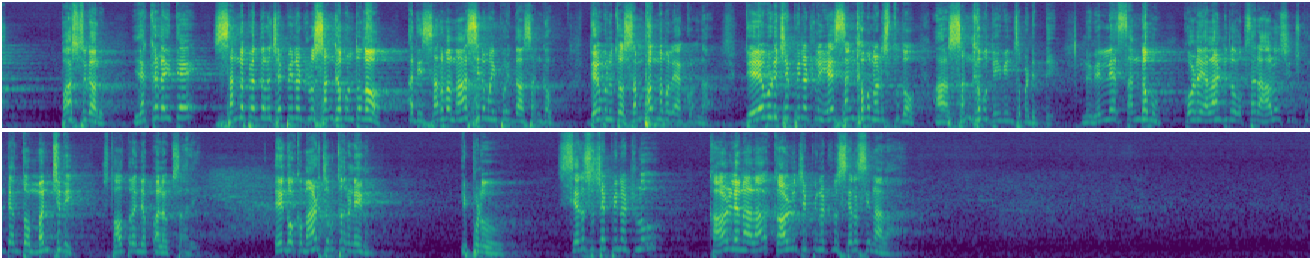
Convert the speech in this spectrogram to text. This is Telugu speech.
పాస్టర్ గారు. ఎక్కడైతే సంఘ పెద్దలు చెప్పినట్లు సంఘం ఉంటుందో అది సర్వనాశనం అయిపోయింది ఆ సంఘం. దేవునితో సంబంధం లేకుండా దేవుడు చెప్పినట్లు ఏ సంఘము నడుస్తుందో ఆ సంఘము దీవించబడింది. నువ్వు వెళ్ళే సంఘము కూడా ఎలాంటిదో ఒకసారి ఆలోచించుకుంటే ఎంతో మంచిది. స్తోత్రం చెప్పాలి ఒకసారి. ఇంకొక మాట చెబుతాను నేను. ఇప్పుడు శిరస్సు చెప్పినట్లు కాళ్ళు వినాలా కాళ్ళు చెప్పినట్లు శిరస్సు వినాలా?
